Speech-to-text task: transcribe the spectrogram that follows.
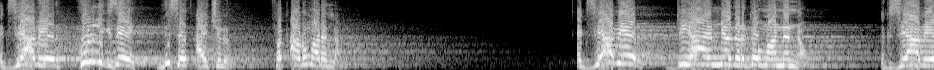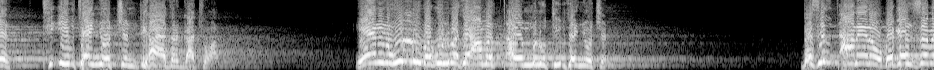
እግዚአብሔር ሁል ጊዜ ሊሰጥ አይችልም፣ ፈቃዱም አይደለም። እግዚአብሔር ድሃ የሚያደርገው ማንን ነው? እግዚአብሔር ትዕቢተኞችን ድሃ ያደርጋቸዋል። ይህንን ሁሉ በጉልበቴ አመጣው የሚሉ ትዕቢተኞችን በስልጣኔ ነው፣ በገንዘቤ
